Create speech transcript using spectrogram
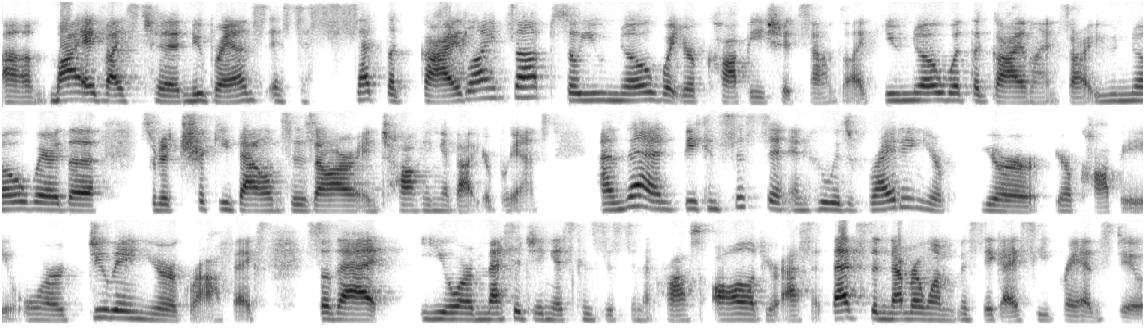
Um, my advice to new brands is to set the guidelines up so you know what your copy should sound like. You know what the guidelines are. You know where the sort of tricky balances are in talking about your brands. And then be consistent in who is writing your your your copy or doing your graphics so that your messaging is consistent across all of your assets. That's the number one mistake I see brands do.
